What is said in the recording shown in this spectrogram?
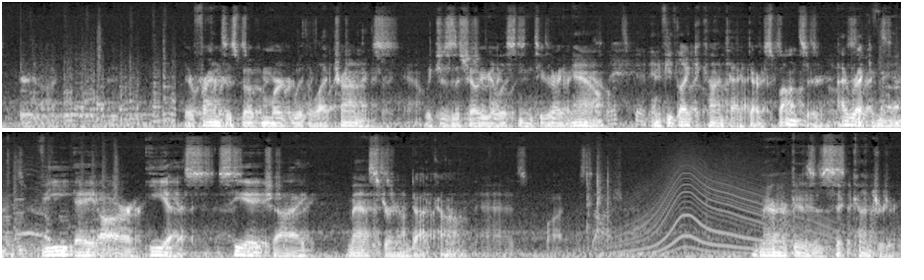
They're friends at Spoken Word with Electronics, which is the show you're listening to right now. And if you'd like to contact our sponsor, I recommend V A R E S C H I mastering.com. America is a sick country.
